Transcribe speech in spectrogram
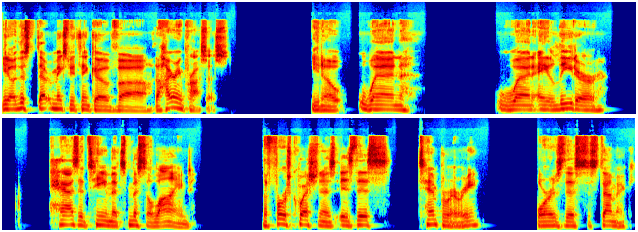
You know, this that makes me think of uh, the hiring process. You know, when when a leader has a team that's misaligned, the first question is: Is this temporary, or is this systemic?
